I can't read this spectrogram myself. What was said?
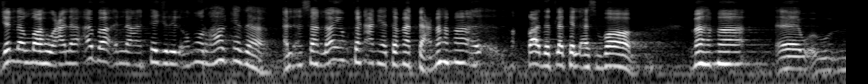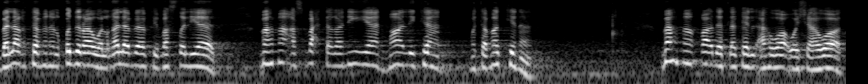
جل الله على أبى إلا أن تجري الأمور هكذا الإنسان لا يمكن أن يتمتع مهما قادت لك الأسباب مهما بلغت من القدرة والغلبه في بسط اليد. مهما أصبحت غنيا مالكا متمكنا. مهما قادت لك الأهواء والشهوات.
